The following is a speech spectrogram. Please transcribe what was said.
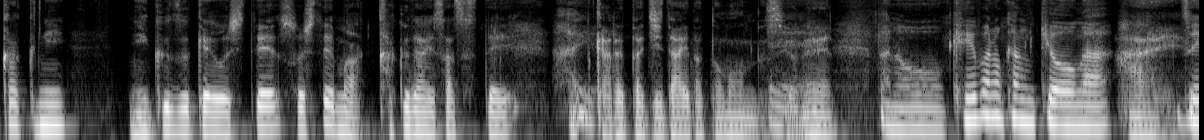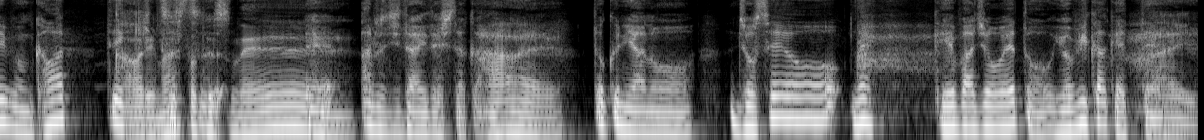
格に肉付けをしてそしてまあ拡大させてい。かれた時代だと思うんですよね。はいえ。ー、あの競馬の環境が随分変わってきつつ、ですね、えー、ある時代でしたから、はい、特にあの女性をね競馬場へと呼びかけて、はい、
